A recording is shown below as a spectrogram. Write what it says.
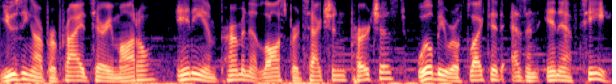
Using our proprietary model, any impermanent loss protection purchased will be reflected as an NFT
